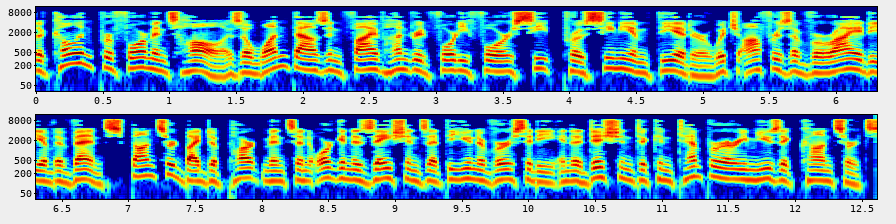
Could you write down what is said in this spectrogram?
The Cullen Performance Hall is a 1,544-seat proscenium theatre which offers a variety of events sponsored by departments and organizations at the university in addition to contemporary music concerts,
